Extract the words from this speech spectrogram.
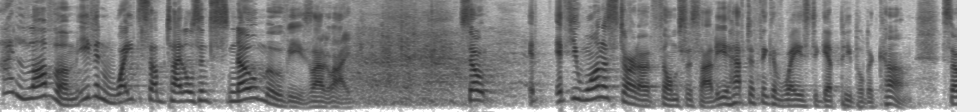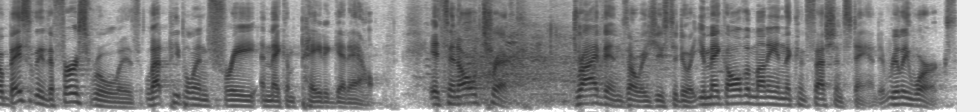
I love them. Even white subtitles in snow movies I like. so if, if you want to start a film society, you have to think of ways to get people to come. So basically, the first rule is let people in free and make them pay to get out. It's an old trick. Drive-ins always used to do it. You make all the money in the concession stand. It really works.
